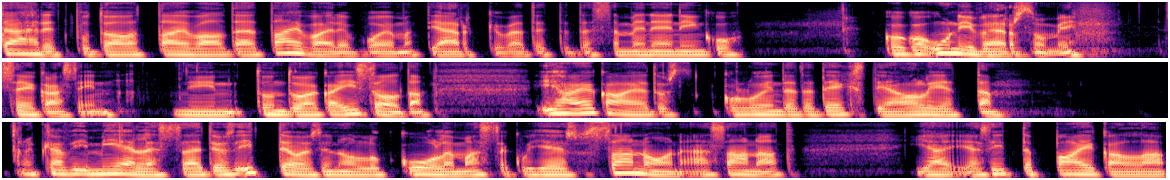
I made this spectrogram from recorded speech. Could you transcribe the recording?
tähdet putoavat taivaalta ja taivaiden voimat järkkyvät, että tässä menee niin kuin koko universumi sekaisin, niin tuntuu aika isolta. Ihan eka ajatus, kun luin tätä tekstiä, oli, että kävi mielessä, että jos itse olisin ollut kuulemassa, kun Jeesus sanoo nämä sanat, ja, ja sitten paikalla,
